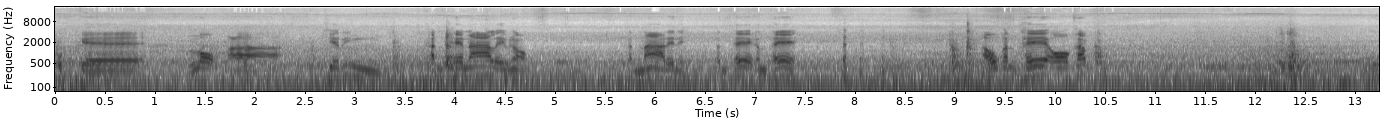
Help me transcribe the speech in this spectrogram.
โอเคลอกอาเคริง คันแทหน้าเลยพี่น้องคันหน้าได้นี่คันแท้คันแท้เอาคันเทออกครับโอ้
